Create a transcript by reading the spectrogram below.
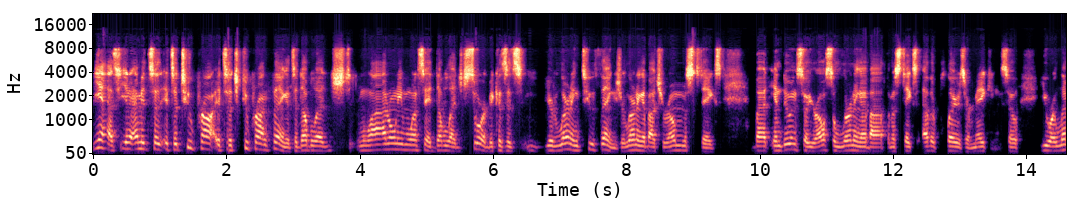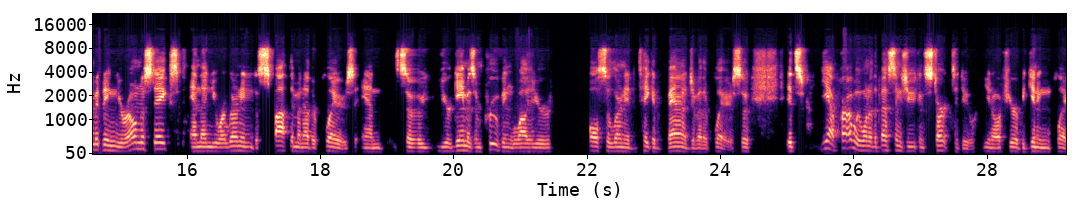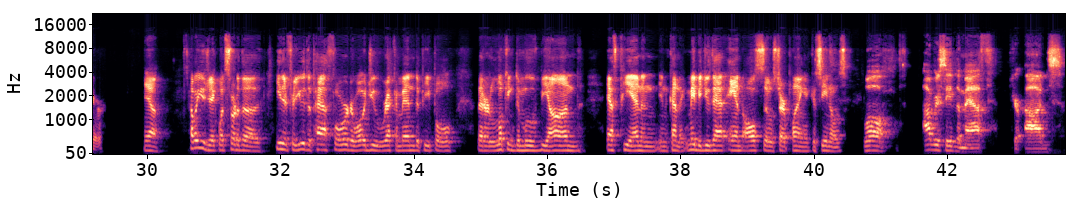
Yes, you know, I mean, it's a it's a two prong it's a two prong thing. It's a double edged. Well, I don't even want to say a double edged sword because it's you're learning two things. You're learning about your own mistakes, but in doing so, you're also learning about the mistakes other players are making. So you are limiting your own mistakes, and then you are learning to spot them in other players, and so your game is improving while you're also learning to take advantage of other players. So it's yeah, probably one of the best things you can start to do. You know, if you're a beginning player. Yeah. How about you, Jake? What's sort of the either for you the path forward, or what would you recommend to people that are looking to move beyond FPN and, and kind of maybe do that and also start playing in casinos? Well, obviously the math, your odds,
